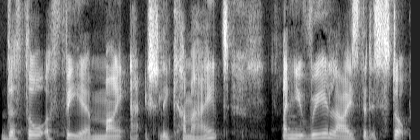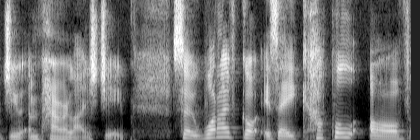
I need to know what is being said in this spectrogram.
the thought of fear might actually come out and you realize that it stopped you and paralyzed you. So, what I've got is a couple of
